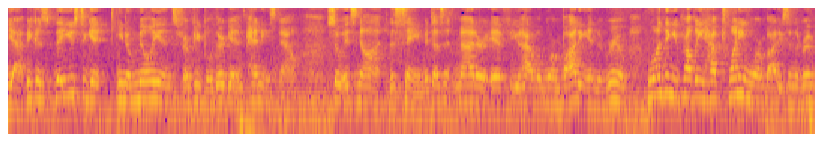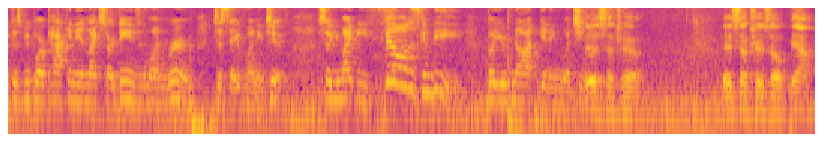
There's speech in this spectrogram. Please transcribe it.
Yeah, because they used to get you know millions from people. They're getting pennies now, so it's not the same. It doesn't matter if you have a warm body in the room. One thing you probably have twenty warm bodies in the room because people are packing in like sardines in one room to save money too. So you might be filled as can be, but you're not getting what you need. is so true. It's so true. So yeah,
